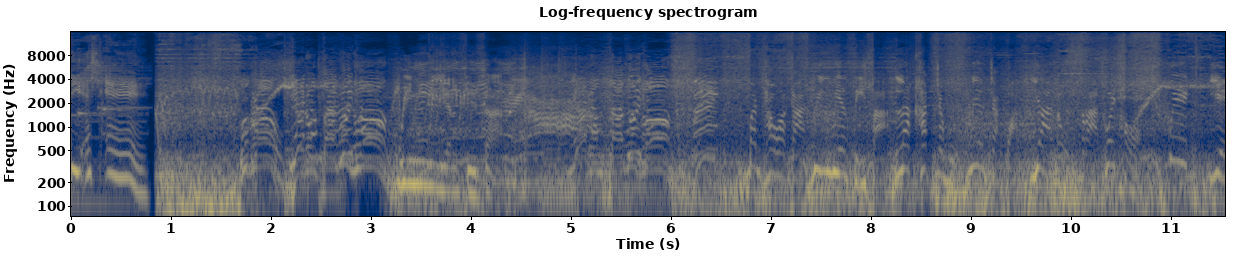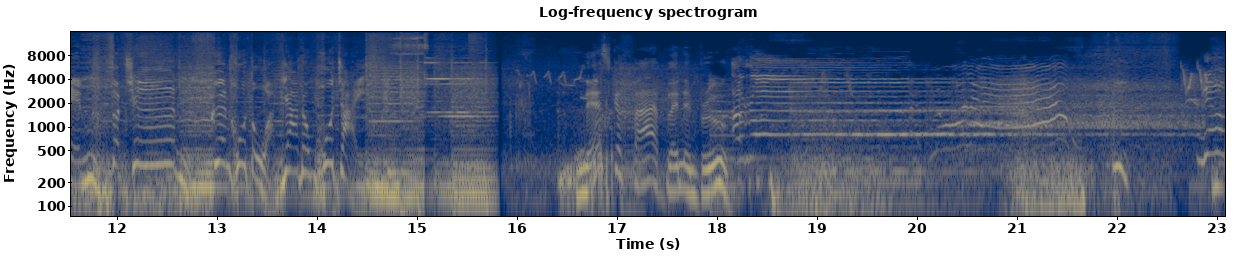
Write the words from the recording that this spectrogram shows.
DHA พวกเรายาดมตาด้วยทองวิงเวียนศีรษะยาดมตาด้วยทองฟิกบรรเทา อาการวิงเวียนศีรษะ และคัดจมูกเนื่องจากหวัดยาดมตราถ้วยถอยฟิกเย็น สดชื่น เพื่อนคู่ตัวยาดมคู่ใจเนสกาแฟเบลนด์แอนด์บรูดื่ม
